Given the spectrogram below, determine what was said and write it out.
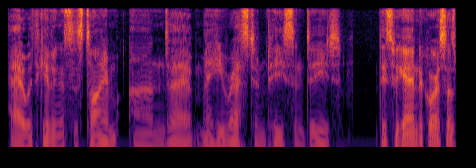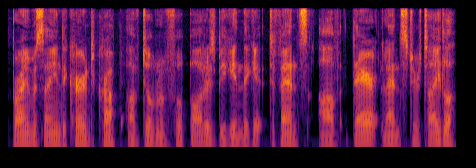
uh, with giving us his time, and uh, may he rest in peace indeed. This weekend, of course, as Brian was saying, the current crop of Dublin footballers begin the defence of their Leinster title.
